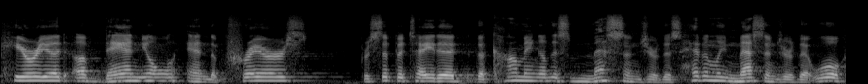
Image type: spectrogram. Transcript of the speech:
period of Daniel and the prayers precipitated the coming of this messenger, this heavenly messenger that we'll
